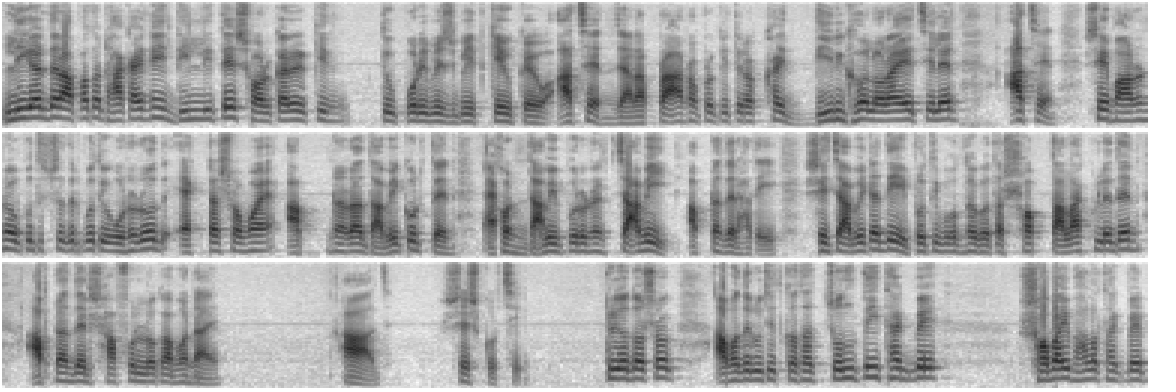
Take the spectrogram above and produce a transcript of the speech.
লিগারদের আপাতত ঢাকায় নেই, দিল্লিতে সরকারের কিন্তু পরিবেশবিদ কেউ কেউ আছেন যারা প্রাণ প্রকৃতি রক্ষায় দীর্ঘ লড়াইয়ে ছিলেন, আছেন। সেই মাননীয় উপদেষ্টাদের প্রতি অনুরোধ, একটা সময় আপনারা দাবি করতেন, এখন দাবি পূরণের চাবি আপনাদের হাতেই। সেই চাবিটা দিয়েই প্রতিবন্ধকতার সব তালা খুলে দেন আপনাদের সাফল্য কামনায়। আজ শেষ করছি। প্রিয় দর্শক, আমাদের উচিত কথা চলতেই থাকবে। সবাই ভালো থাকবেন।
